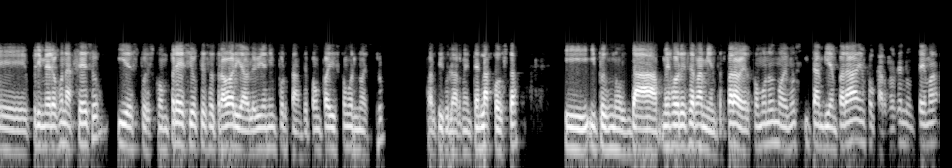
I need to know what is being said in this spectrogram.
eh, primero con acceso y después con precio, que es otra variable bien importante para un país como el nuestro, particularmente en la costa y, pues nos da mejores herramientas para ver cómo nos movemos y también para enfocarnos en un tema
